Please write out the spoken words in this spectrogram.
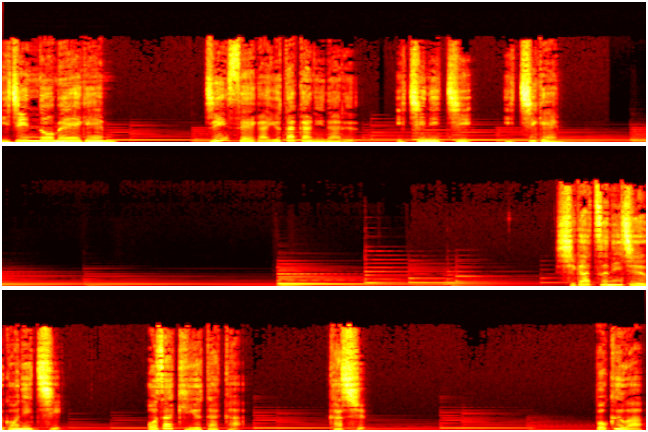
偉人の名言。人生が豊かになる、一日一元。4月25日、尾崎豊、歌手。僕は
